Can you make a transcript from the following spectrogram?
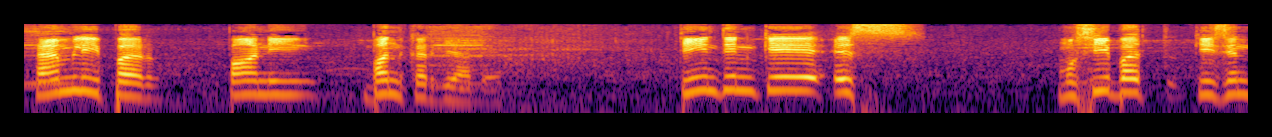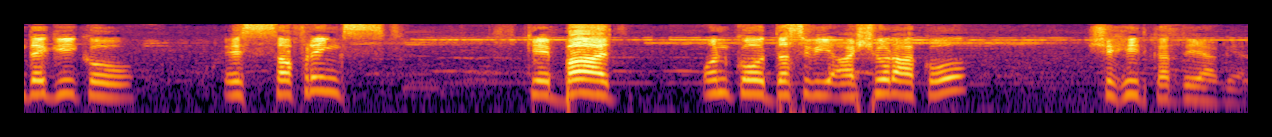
फैमिली पर पानी बंद कर दिया गया। तीन दिन के इस मुसीबत की ज़िंदगी को, इस सफरिंग्स के बाद उनको दसवीं आशुरा को शहीद कर दिया गया।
